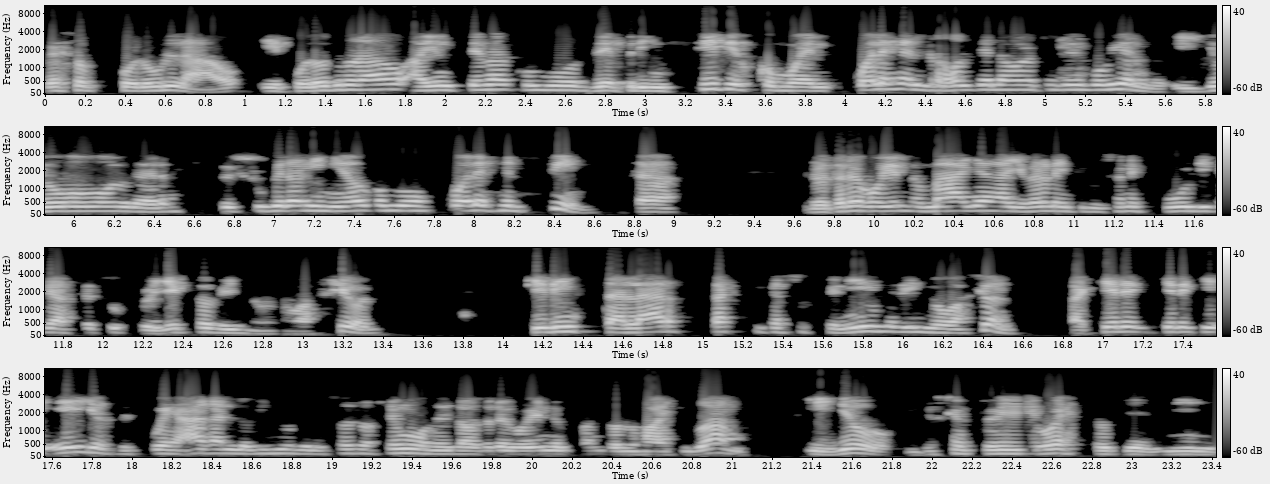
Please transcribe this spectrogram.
Eso por un lado. Y por otro lado, hay un tema como de principios, como en cuál es el rol del laboratorio de gobierno. Y yo, la verdad, estoy súper alineado como cuál es el fin. O sea, el laboratorio de gobierno, más allá de ayudar a las instituciones públicas a hacer sus proyectos de innovación, quiere instalar prácticas sostenibles de innovación. O sea, quiere, quiere que ellos después hagan lo mismo que nosotros hacemos del laboratorio de gobierno cuando los ayudamos. Y yo, yo siempre digo esto, que mi,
